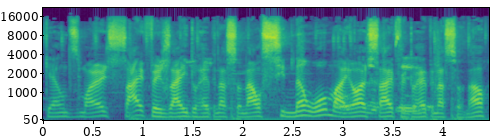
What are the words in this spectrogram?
que é um dos maiores ciphers aí do rap nacional, se não o maior cipher do rap nacional.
